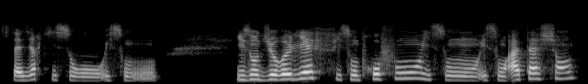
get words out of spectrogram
C'est-à-dire qu'ils sont, ils sont, ils ont du relief, ils sont profonds, ils sont, ils sont attachants.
